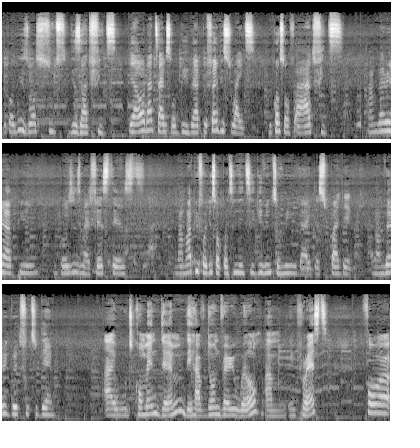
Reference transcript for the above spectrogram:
because this is what suits this outfit. There are other types of beads, but I prefer this white because of our outfits. I'm very happy because this is my first test and I'm happy for this opportunity given to me by the Super Deck, and I'm very grateful to them. I would commend them. They have done very well. I'm impressed. For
